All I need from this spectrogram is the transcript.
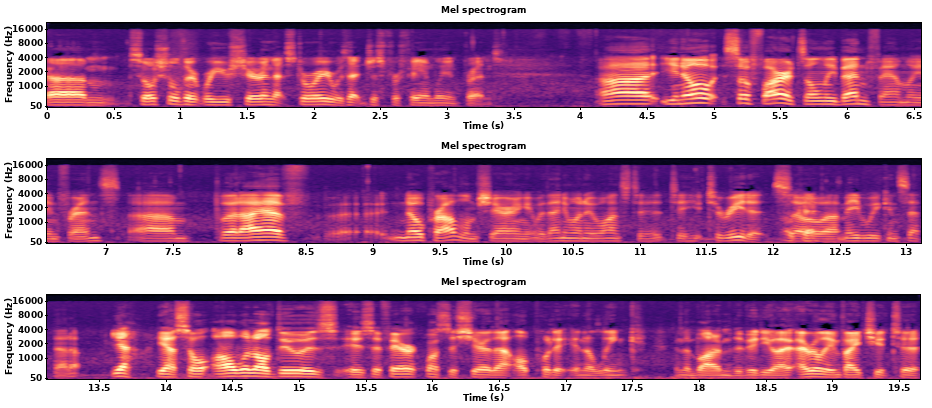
um, social that where you're sharing that story, or was that just for family and friends? Uh, you know, so far it's only been family and friends, um, but I have uh, no problem sharing it with anyone who wants to to, to read it. So Okay. uh, maybe we can set that up. Yeah, yeah. So all what I'll do is is if Eric wants to share that, I'll put it in a link in the bottom of the video. I, I really invite you to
